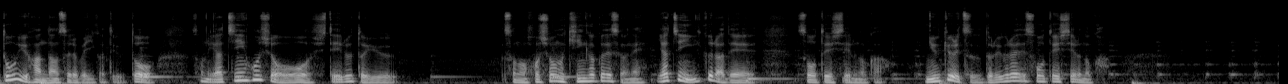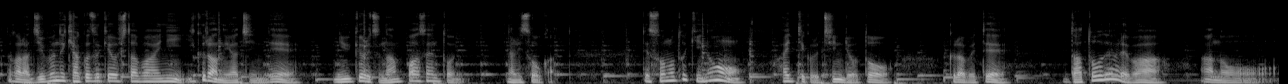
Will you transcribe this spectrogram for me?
どういう判断すればいいかというとその家賃保証をしているというその保証の金額ですよね。家賃いくらで想定しているのか。入居率どれぐらいで想定しているのかだから自分で客付けをした場合にいくらの家賃で入居率何パーセントになりそうかでその時の入ってくる賃料と比べて妥当であればあの、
